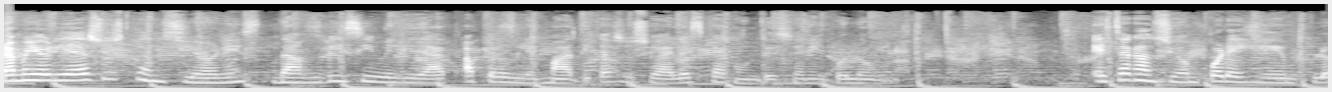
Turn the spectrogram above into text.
La mayoría de sus canciones dan visibilidad a problemáticas sociales que acontecen en Colombia. Esta canción, por ejemplo,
